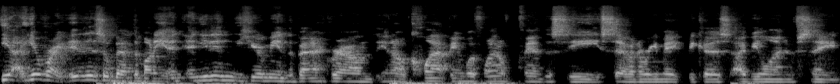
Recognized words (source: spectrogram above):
yeah, you're right. It is about the money, and, and you didn't hear me in the background, you know, clapping with Final Fantasy VII remake because I'd be lying saying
